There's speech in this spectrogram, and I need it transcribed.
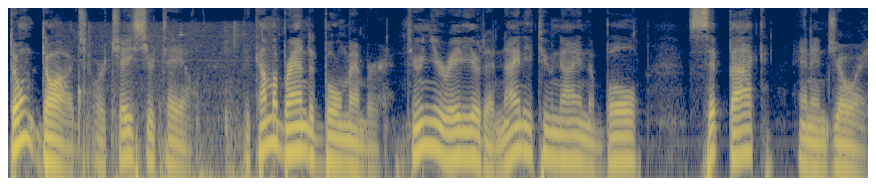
Don't dodge or chase your tail. Become a branded Bull member. Tune your radio to 92.9 The Bull. Sit back and enjoy.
